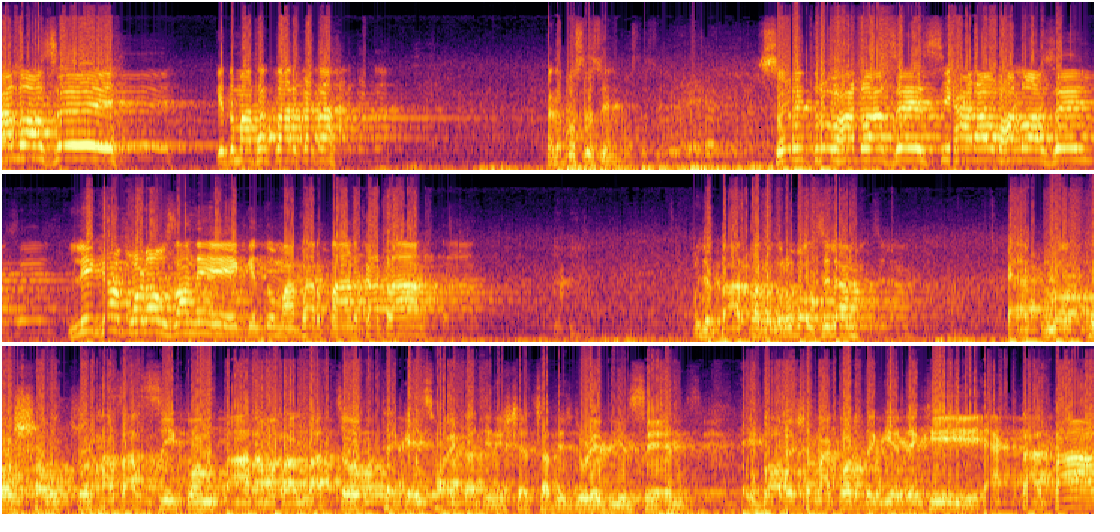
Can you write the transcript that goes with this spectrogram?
ভালো আছে, কিন্তু মাথা তার কাটা। বুঝতেছেন? চরিত্র ভালো আছে, চেহারাও ভালো আছে পড়াও জানে, কিন্তু মাথার তার কাটা। তার কথাগুলো বলছিলাম, এক লক্ষ সত্তর হাজার তার আমার আল্লাহ চোখ থেকে ছয়টা জিনিসের সাথে জুড়ে দিয়েছেন। এই গবেষণা করতে গিয়ে দেখি, একটা তার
